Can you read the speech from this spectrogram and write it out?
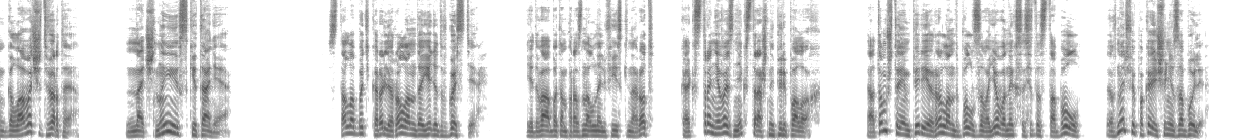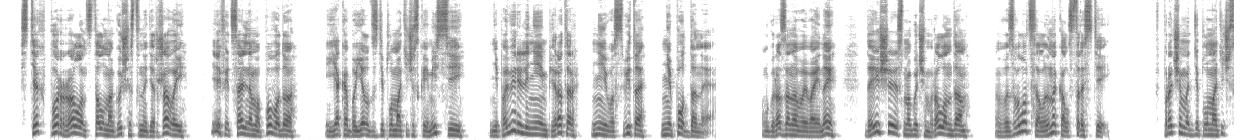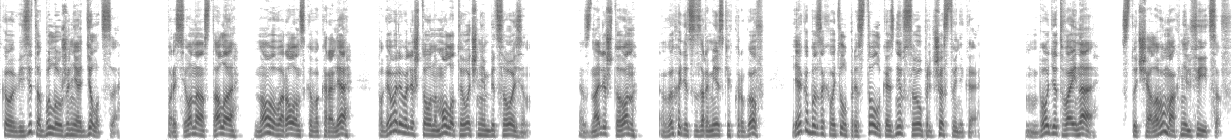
Глава 4. Ночные скитания. Стало быть, король Роланда едет в гости. Едва об этом прознал эльфийский народ, как в стране возник страшный переполох. О том, что империей Роланд был завоёван их сосед Истабул, в Нельфе пока ещё не забыли. С тех пор Роланд стал могущественной державой, и официальному поводу, якобы едут с дипломатической миссией, не поверили ни император, ни его свита, ни подданные. Угроза новой войны, да еще и с могучим Роландом, вызвала целый накал страстей. Впрочем, от дипломатического визита было уже не отделаться. Парсиона остала нового роландского короля, поговаривали, что он молод и очень амбициозен. Знали, что он, выходец из армейских кругов, якобы захватил престол, казнив своего предшественника. «Будет война», — стучало в умах нельфийцев.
